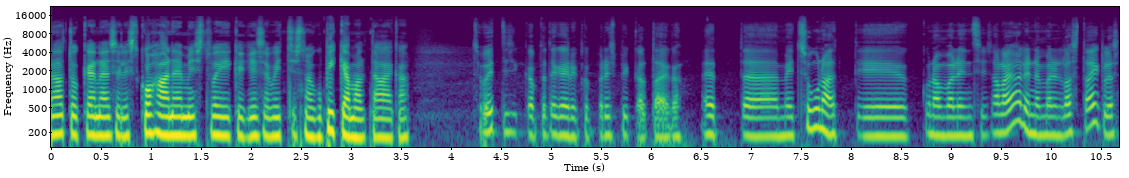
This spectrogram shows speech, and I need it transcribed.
natukene sellist kohanemist või ikkagi see võttis nagu pikemalt aega? See võttis ikka tegelikult päris pikalt aega, et äh, meid suunati, kuna ma olin siis alaealine, ma olin lastehaiglas,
